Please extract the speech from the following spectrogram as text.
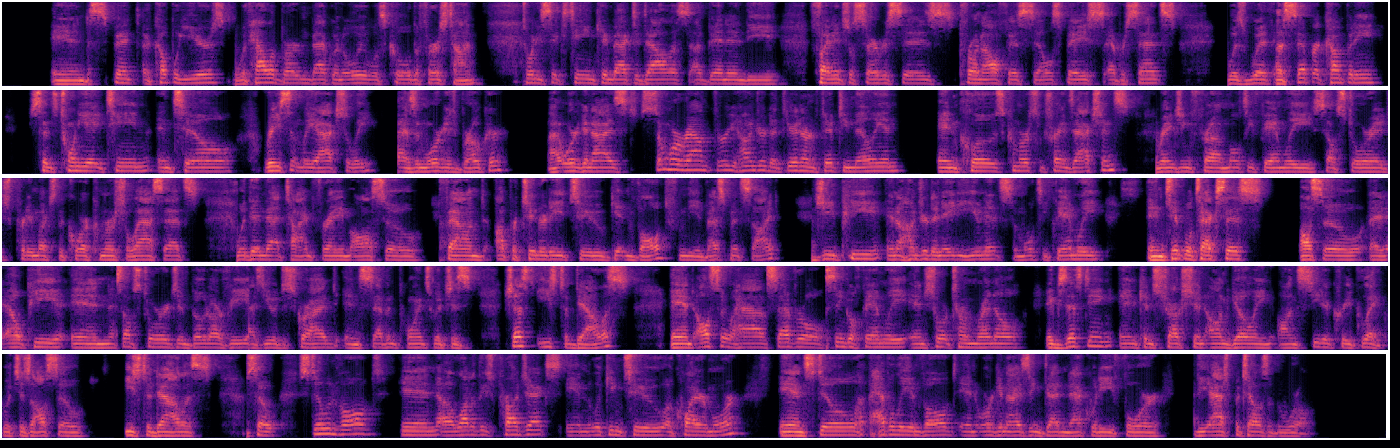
and spent a couple years with Halliburton back when oil was cool the first time. 2016 came back to Dallas. I've been in the financial services front office sales space ever since. Was with a separate company since 2018 until recently actually as a mortgage broker. I organized somewhere around 300 to 350 million in closed commercial transactions ranging from multifamily, self-storage, pretty much the core commercial assets. Within that time frame, also found opportunity to get involved from the investment side. GP in 180 units, a multifamily in Temple, Texas. Also an LP in self-storage and boat RV, as you had described in Seven Points, which is just east of Dallas. And also have several single family and short-term rental existing and construction ongoing on Cedar Creek Lake, which is also east of Dallas. So still involved in a lot of these projects and looking to acquire more and still heavily involved in organizing debt and equity for the Ash Patels of the world.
